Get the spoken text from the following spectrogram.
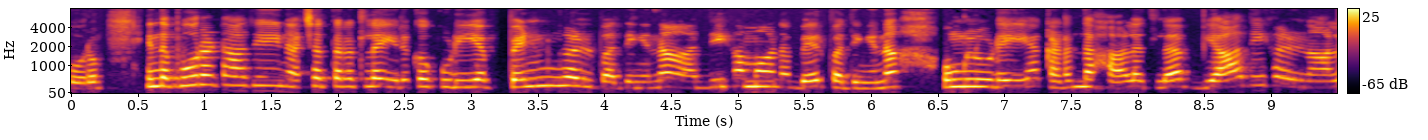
போறோம். இந்த பூரட்டாதி நட்சத்திரத்துல இருக்கக்கூடிய பெண்கள் பாத்தீங்கன்னா அதிகமான பேர் பாத்தீங்கன்னா உங்களுடைய கடந்த காலத்துல வியாதிகள்னால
